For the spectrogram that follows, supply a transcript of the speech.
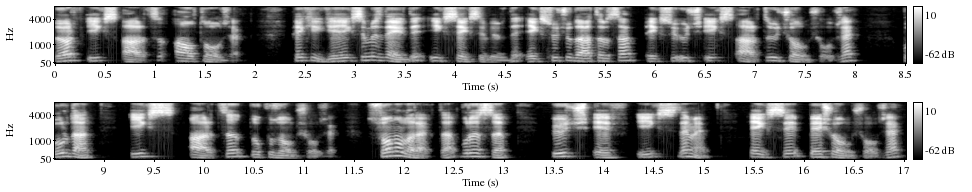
4x artı 6 olacak. Peki gx'imiz neydi? x eksi 1'di. Eksi 3'ü dağıtırsam eksi 3x artı 3 olmuş olacak. Buradan x artı 9 olmuş olacak. Son olarak da burası 3fx değil mi? Eksi 5 olmuş olacak.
